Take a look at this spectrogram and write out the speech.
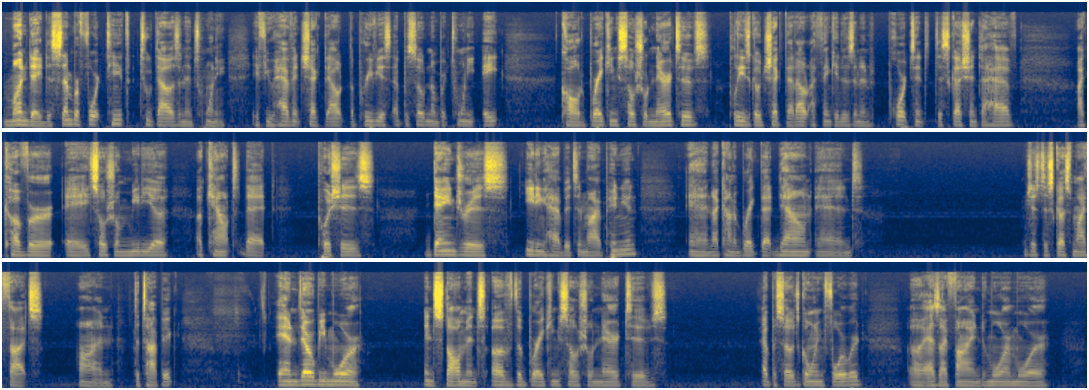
Monday, December 14th, 2020. If you haven't checked out the previous episode, number 28, called Breaking Social Narratives, please go check that out. I think it is an important discussion to have. I cover a social media account that pushes dangerous eating habits, in my opinion. And I kind of break that down and just discuss my thoughts on the topic. And there will be more installments of the Breaking Social Narratives episodes going forward uh, as I find more and more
